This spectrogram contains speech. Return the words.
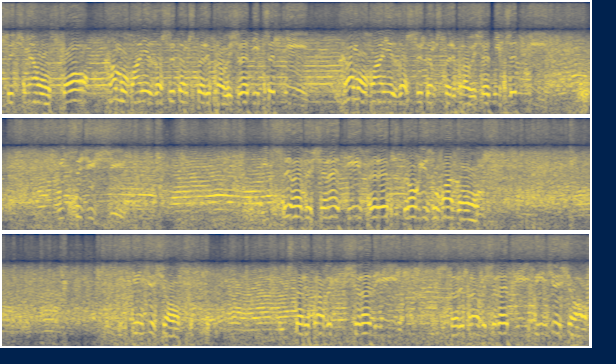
Szczyt śmiało 100. Hamowanie za szczytem 4 prawy średni przytnij. Hamowanie za szczytem 4 prawy średni przytnij. I 30. I 3 lewy średni. Wyryb z drogi z uwagą. 50 i 4 prawych średni 4 prawy średni i 50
